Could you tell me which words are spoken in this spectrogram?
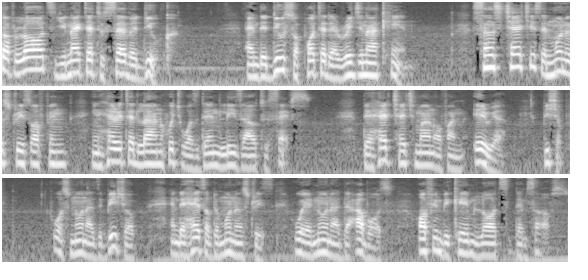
Of lords united to serve a duke, and the duke supported a regional king. Since churches and monasteries often inherited land which was then leased out to serfs, the head churchman of an area, bishop, who was known as the bishop, and the heads of the monasteries, who were known as the abbots, often became lords themselves.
